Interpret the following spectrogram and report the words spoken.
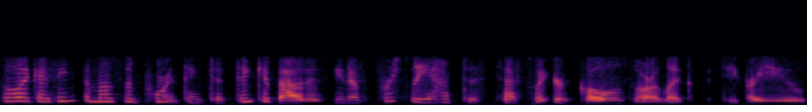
so. Like, I think the most important thing to think about is, you know, firstly you have to assess what your goals are. Like, are you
